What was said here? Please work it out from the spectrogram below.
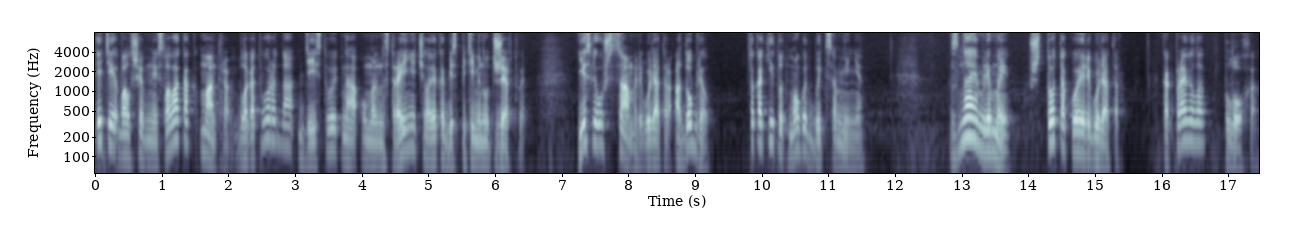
Эти волшебные слова, как мантра, благотворно действуют на умонастроение человека без пяти минут жертвы. Если уж сам регулятор одобрил, то какие тут могут быть сомнения? Знаем ли мы, что такое регулятор? Как правило, плохо.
